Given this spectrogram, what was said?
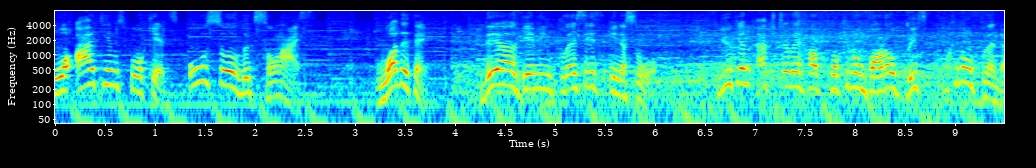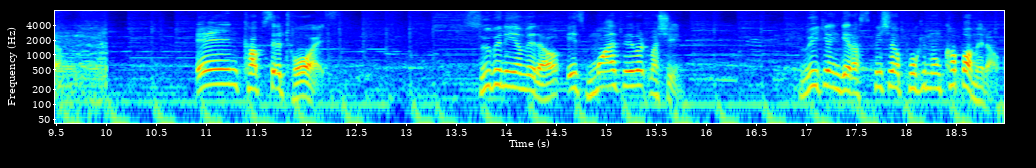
or items for kids also look so nice. What do you think? There are gaming places in the store. You can actually have Pokemon battle with Pokemon Blender. And capsule toys. Souvenir medal is my favorite machine. We can get a special Pokemon Copper medal.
